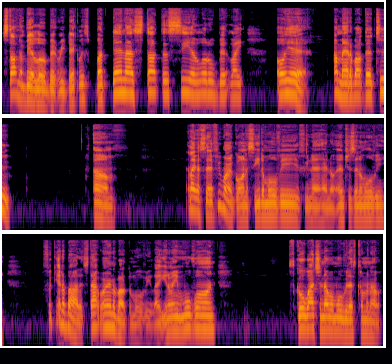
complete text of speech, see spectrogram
starting to be a little bit ridiculous. But then I start to see a little bit like, oh yeah, I'm mad about that too. Um, like I said, if you weren't going to see the movie, if you not had no interest in the movie, forget about it. Stop worrying about the movie. Like you know what I mean. Move on. Let's go watch another movie that's coming out.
